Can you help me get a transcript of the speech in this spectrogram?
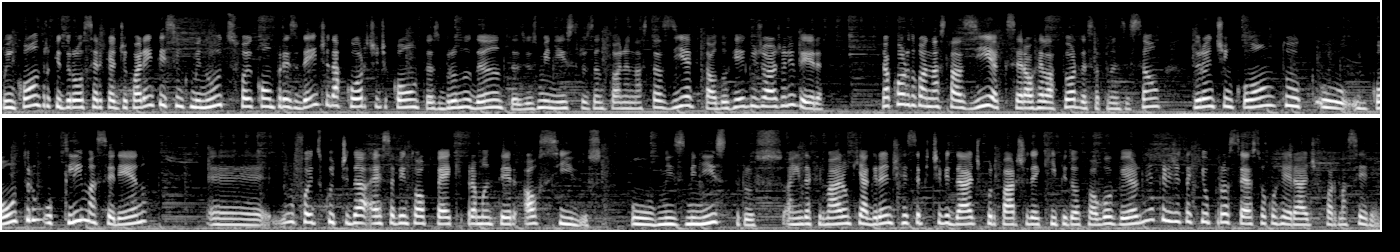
O encontro, que durou cerca de 45 minutos, foi com o presidente da Corte de Contas, Bruno Dantas, e os ministros Antônio Anastasia, Vital do Rego e Jorge Oliveira. De acordo com Anastasia, que será o relator dessa transição, durante o encontro, o, encontro, o clima sereno, é, não foi discutida essa eventual PEC para manter auxílios. Os ministros ainda afirmaram que há grande receptividade por parte da equipe do atual governo e acredita que o processo ocorrerá de forma serena.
